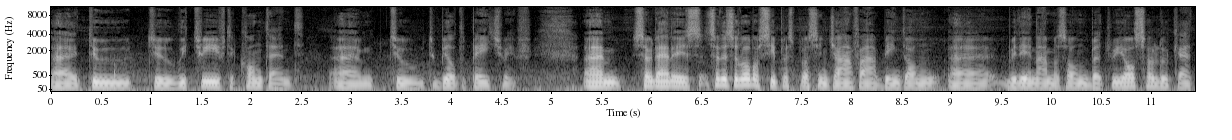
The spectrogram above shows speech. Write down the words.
uh, to to retrieve the content um, to to build the page with. Um, so that is so. There's a lot of C++ and Java being done uh, within Amazon, but we also look at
